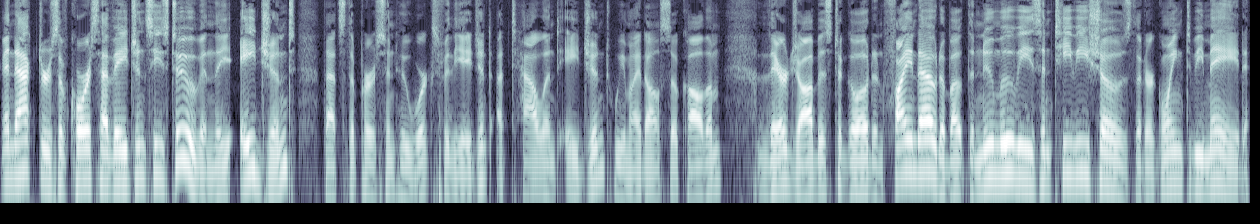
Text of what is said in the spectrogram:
And actors, of course, have agencies too. And the agent, that's the person who works for the agent, a talent agent, we might also call them. Their job is to go out and find out about the new movies and TV shows that are going to be made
